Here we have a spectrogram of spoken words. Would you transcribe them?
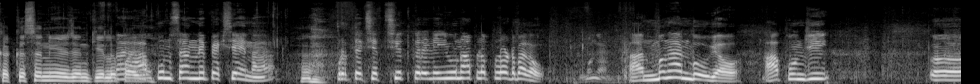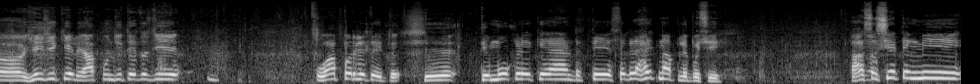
का कसं नियोजन केलं नाही, पाहिजे? आपण सांगण्यापेक्षा आहे ना प्रत्यक्षात शेतकऱ्याने येऊन आपला प्लॉट बघावं. आणि. मग अनुभव घ्यावा. आपण जी अं, हे जे केलं आपण जे त्याचं जे वापरले तर इथं हे ते मोकळे कॅन्ट ते सगळे आहेत ना आपल्यापाशी. असं सेटिंग मी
